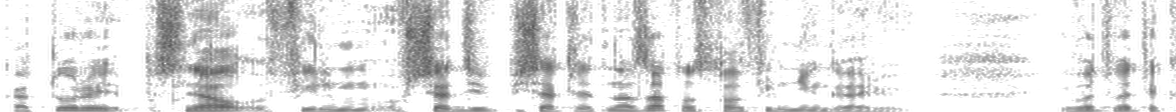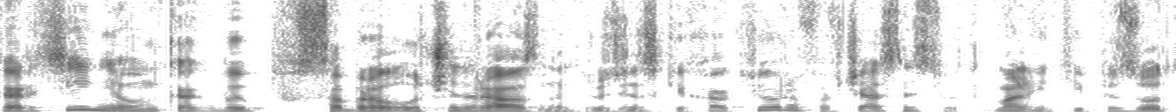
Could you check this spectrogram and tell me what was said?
который снял фильм, 50 лет назад он снял фильм «Не горюй». И вот в этой картине он как бы собрал очень разных грузинских актеров, а в частности, вот маленький эпизод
